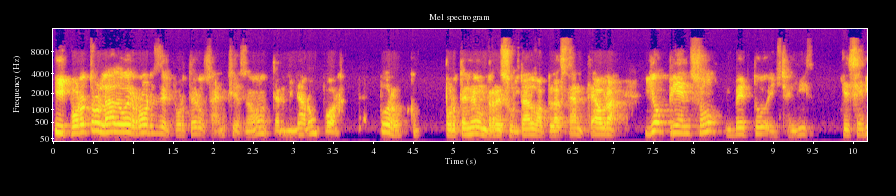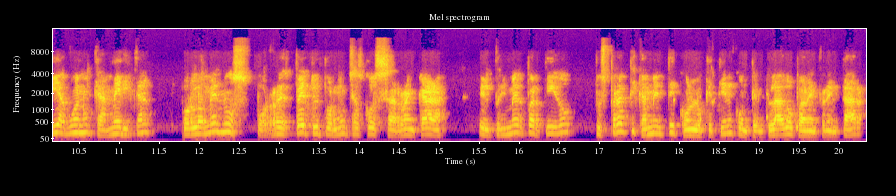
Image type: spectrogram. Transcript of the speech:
Y por otro lado, errores del portero Sánchez, ¿no? Terminaron por, por, por tener un resultado aplastante. Ahora, yo pienso, Beto y Chelis, que sería bueno que América, por lo menos por respeto y por muchas cosas, arrancara el primer partido, pues prácticamente con lo que tiene contemplado para enfrentar,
